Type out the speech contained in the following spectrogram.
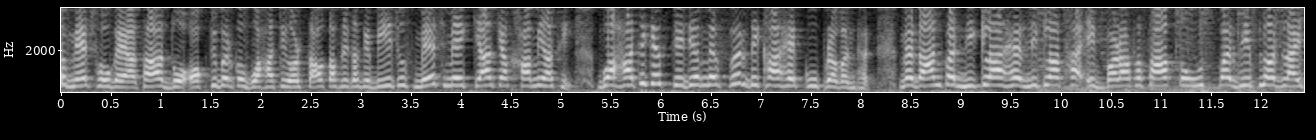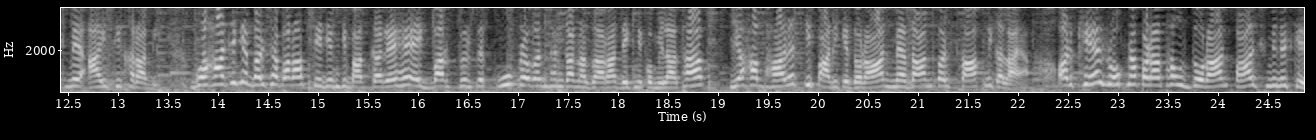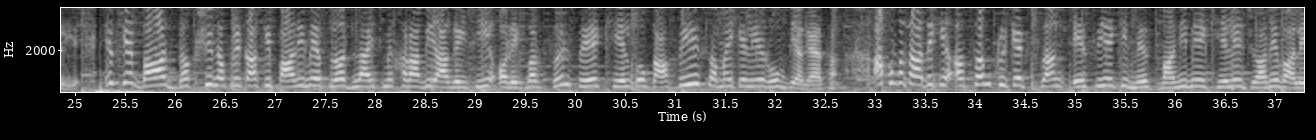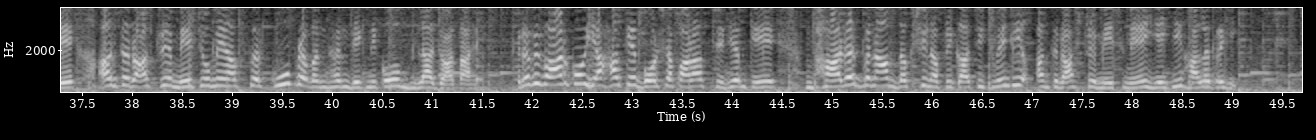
जो मैच हो गया था, दो अक्टूबर को गुवाहाटी और साउथ अफ्रीका के बीच, उस मैच में क्या क्या खामियाँ थी? गुवाहाटी के स्टेडियम में फिर दिखा है कुप्रबंधन। मैदान पर निकला है, निकला था एक बड़ा सा सांप तो उस पर भी फ्लड लाइट में आई थी खराबी। गुवाहाटी के बर्षापारा स्टेडियम की बात कर रहे हैं, एक बार फिर से कुप्रबंधन का नज़ारा देखने को मिला था। यहाँ भारत की पारी के दौरान मैदान पर सांप निकल आया और खेल रोकना पड़ा था उस दौरान पाँच मिनट के लिए। इसके बाद दक्षिण अफ्रीका की पारी में फ्लड लाइट में खराबी आ गई थी और एक बार फिर से खेल को काफ़ी समय के लिए रोक दिया गया था। आपको बता दें कि असम क्रिकेट संघ एसीए की मेजबानी में खेले जाने वाले अंतर्राष्ट्रीय मैचों में अक्सर कुप्रबंधन देखने को मिला जाता है। रविवार को यहाँ के बोरशापारा स्टेडियम के भारत बनाम दक्षिण अफ्रीका टी ट्वेंटी अंतर्राष्ट्रीय मैच में यही हालत रही।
